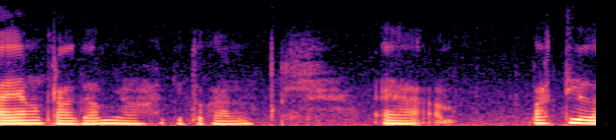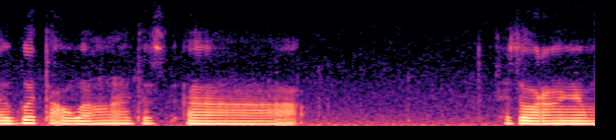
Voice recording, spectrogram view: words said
sayang teragamnya gitu kan. Ya pastilah gue tahu banget terus uh, seseorang yang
